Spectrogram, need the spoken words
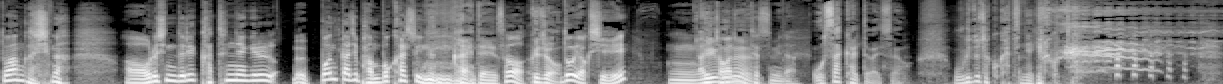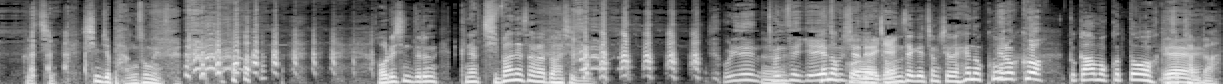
또 한 가지가, 어, 어르신들이 같은 얘기를 몇 번까지 반복할 수 있는가에 대해서, 그죠? 또 역시, 음, 아직 정하지 못했습니다. 오싹할 때가 있어요. 우리도 자꾸 같은 얘기라고. 그렇지. 심지어 방송에서. 어르신들은 그냥 집안에서라도 하시지. 우리는 예. 전 세계의 해놓고, 청취자들에게 어, 전 세계 청취자 해놓고, 해놓고 또 까먹고 또 계속한다.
